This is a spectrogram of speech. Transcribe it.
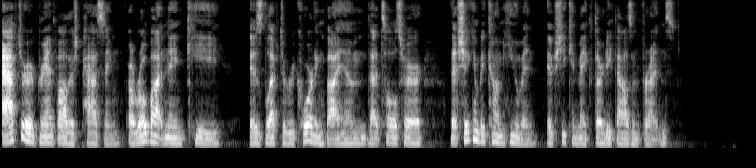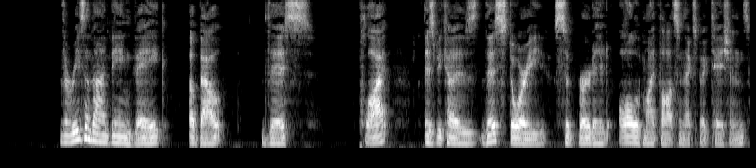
after her grandfather's passing, a robot named Key is left a recording by him that tells her that she can become human if she can make 30,000 friends. The reason that I'm being vague about this plot is because this story subverted all of my thoughts and expectations.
